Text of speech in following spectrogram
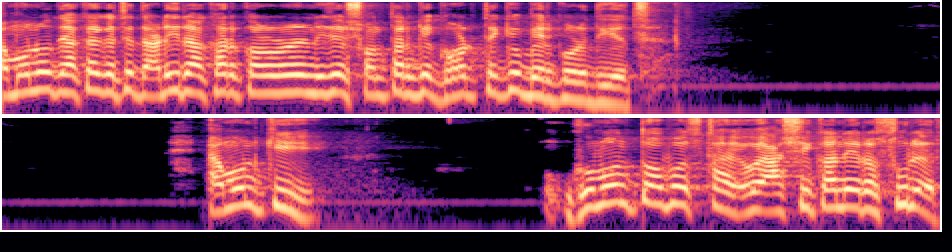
এমনও দেখা গেছে দাড়ি রাখার কারণে নিজের সন্তানকে ঘর থেকেও বের করে দিয়েছে। এমনকি ঘুমন্ত অবস্থায় ওই আশিকানে রসুলের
